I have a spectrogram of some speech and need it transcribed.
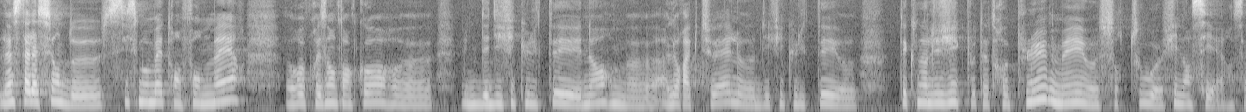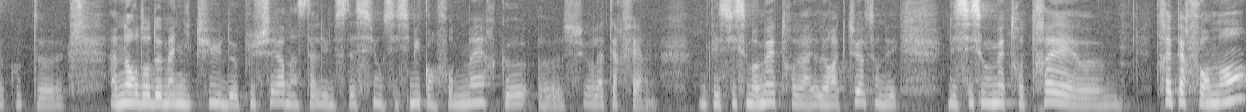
l'installation de sismomètres en fond de mer représente encore euh, des difficultés énormes euh, à l'heure actuelle, euh, difficultés technologiques peut-être plus, mais surtout financières. Ça coûte un ordre de magnitude plus cher d'installer une station sismique en fond de mer que sur la terre ferme. Les sismomètres à l'heure actuelle sont des, sismomètres très, très performants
